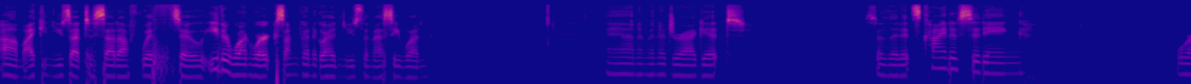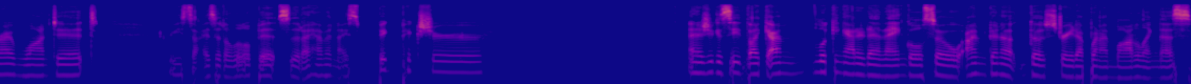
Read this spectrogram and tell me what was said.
Um, I can use that to set off with, so either one works. I'm going to go ahead and use the messy one. And I'm going to drag it so that it's kind of sitting where I want it. Resize it a little bit so that I have a nice big picture. And as you can see, like I'm looking at it at an angle, so I'm going to go straight up when I'm modeling this.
